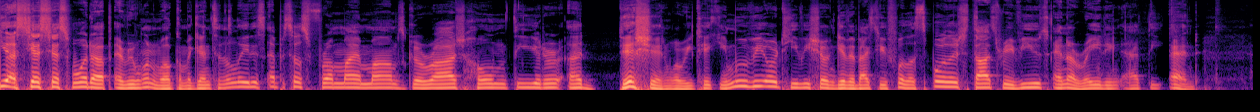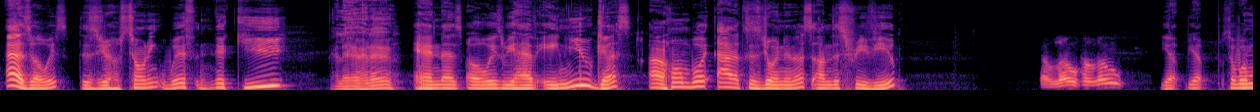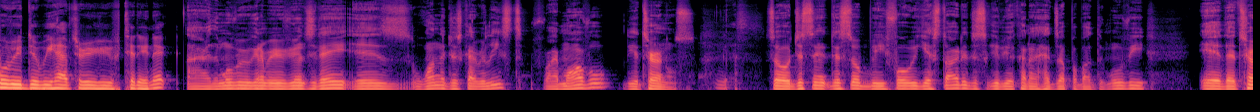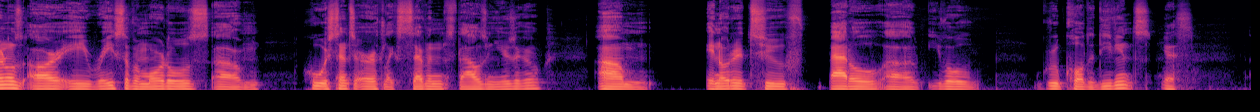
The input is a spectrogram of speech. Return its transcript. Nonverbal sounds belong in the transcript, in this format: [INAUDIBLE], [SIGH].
Yes, yes, yes. What up, everyone? Welcome again to the latest episodes from my mom's garage home theater edition, where we take a movie or TV show and give it back to you full of spoilers, thoughts, reviews, and a rating at the end. As always, this is your host Tony with Nikki. Hello, hello. And as always, we have a new guest. Our homeboy Alex is joining us on this review. Hello, hello. Yep, yep. So, what movie do we have to review today, Nick? Uh, the movie we're going to be reviewing today is one that just got released by Marvel, The Eternals. Yes. So just just so before we get started, just to give you a kind of heads up about the movie, eh, the Eternals are a race of immortals um, who were sent to Earth like seven thousand years ago, um, in order to f- battle uh, evil group called the Deviants. Yes.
